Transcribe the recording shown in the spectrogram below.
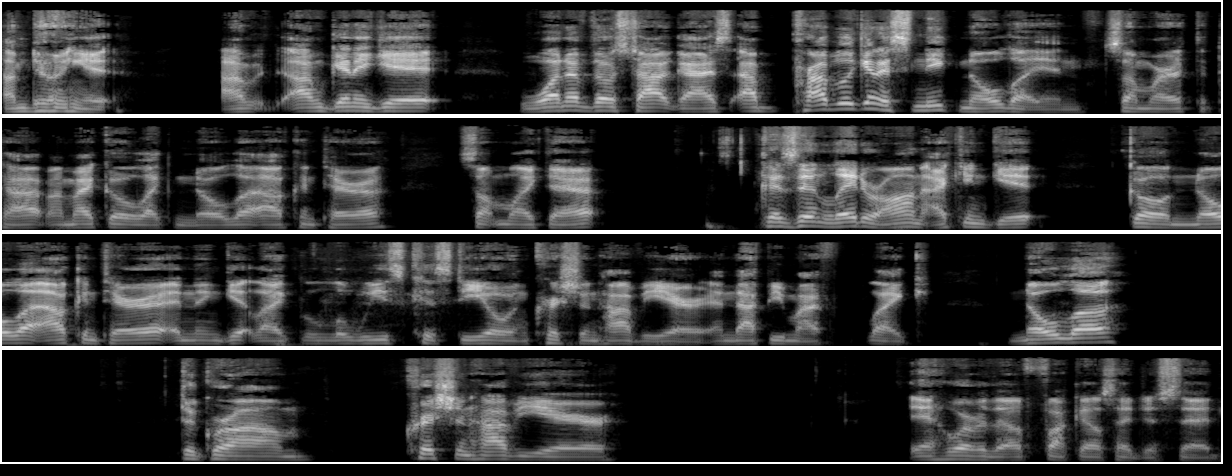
I'm doing it. I'm I'm gonna get one of those top guys. I'm probably gonna sneak Nola in somewhere at the top. I might go like Nola Alcantara, something like that. Because then later on, I can get go Nola Alcantara and then get like Luis Castillo and Christian Javier, and that be my like Nola, Degrom, Christian Javier, and whoever the fuck else I just said,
